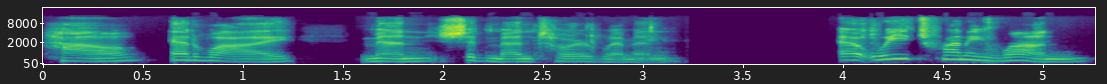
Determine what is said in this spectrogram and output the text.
How and Why Men Should Mentor Women. At We21,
